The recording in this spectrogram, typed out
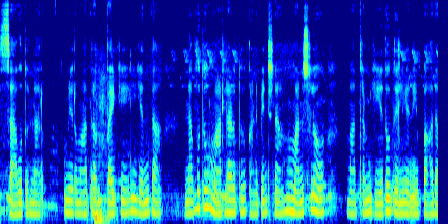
సాగుతున్నారు. మీరు మాత్రం పైకి ఎంత నవ్వుతూ మాట్లాడుతూ కనిపించిన మనసులో మాత్రం ఏదో తెలియని బాధ.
